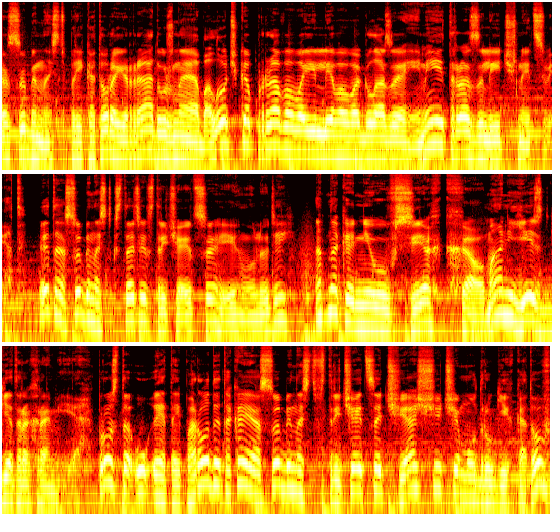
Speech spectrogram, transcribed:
особенность, при которой радужная оболочка правого и левого глаза имеет различный цвет. Эта особенность, кстати, встречается и у людей. Однако не у всех хаомани есть гетерохромия. Просто у этой породы такая особенность встречается чаще, чем у других котов,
